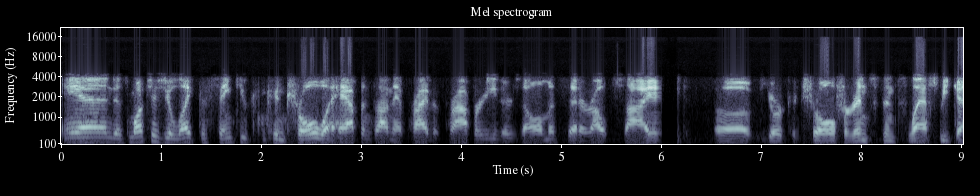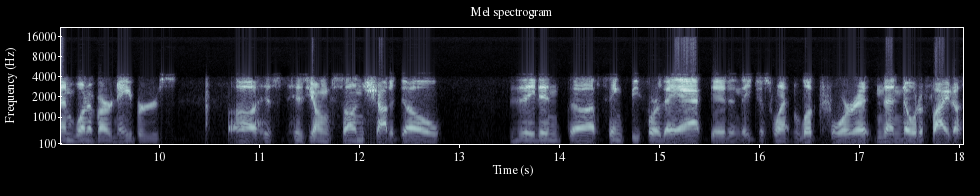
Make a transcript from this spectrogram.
And as much as you like to think you can control what happens on that private property, there's elements that are outside of your control. For instance, last weekend, one of our neighbors, uh, his his young son shot a doe they didn't uh, think before they acted, and they just went and looked for it, and then notified us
